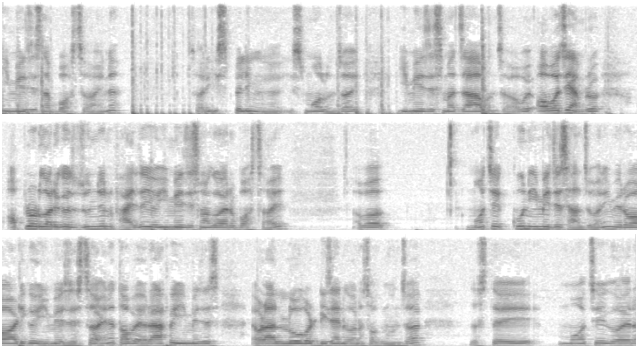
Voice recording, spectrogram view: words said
इमेजेसमा बस्छ होइन? सरी स्पेलिङ स्मल हुन्छ इमेजेसमा जहाँ भन्छ। अब अब चाहिँ हाम्रो अपलोड गरेको जुन जुन फाइल चाहिँ यो इमेजेसमा गएर बस्छ है? अब म चाहिँ कुन इमेजेस हाल्छु भने मेरो अगाडिको इमेजेस छ होइन? तपाईँहरू आफै इमेजेस एउटा लोगो डिजाइन गर्न सक्नुहुन्छ। जस्तै म चाहिँ गएर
